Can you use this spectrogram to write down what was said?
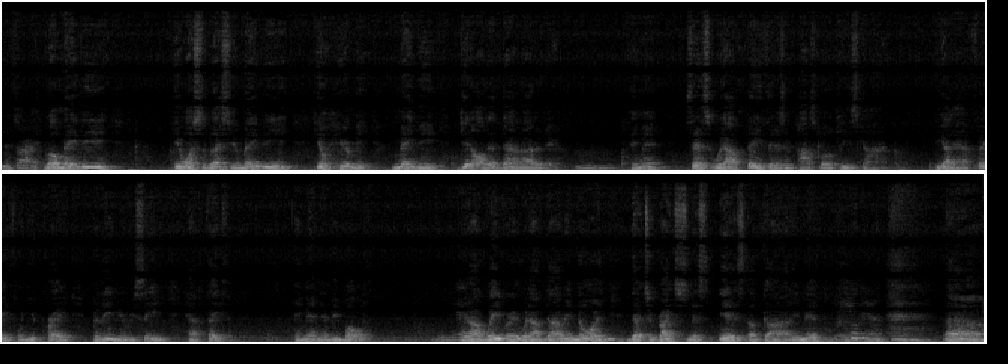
That's right. Well, maybe he wants to bless you. Maybe he'll hear me. Maybe get all that doubt out of there. Mm-hmm. Amen. Says without faith it is impossible to please God. You gotta have faith. When you pray, believe you receive, have faith. Amen. And be bold. Yeah. Without wavering, without doubting, knowing that your righteousness is of God. Amen. Amen. Ah,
